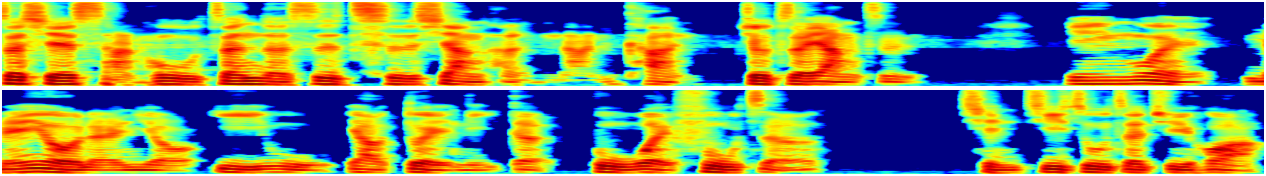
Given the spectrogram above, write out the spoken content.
这些散户真的是吃相很难看，就这样子，因为没有人有义务要对你的部位负责。请记住这句话：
